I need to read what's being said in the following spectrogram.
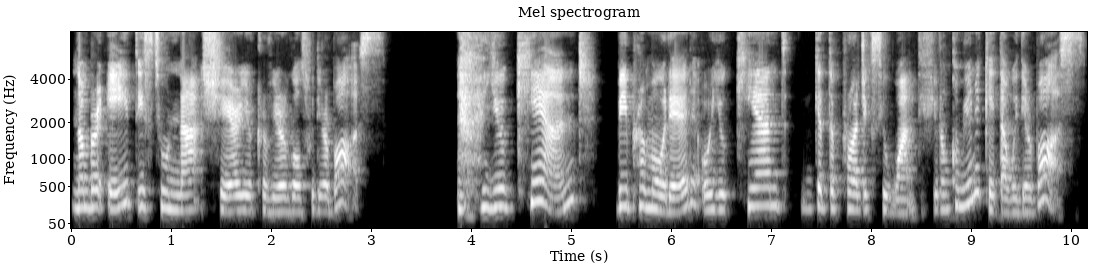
Number eight is to not share your career goals with your boss. you can't be promoted or you can't get the projects you want if you don't communicate that with your boss.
